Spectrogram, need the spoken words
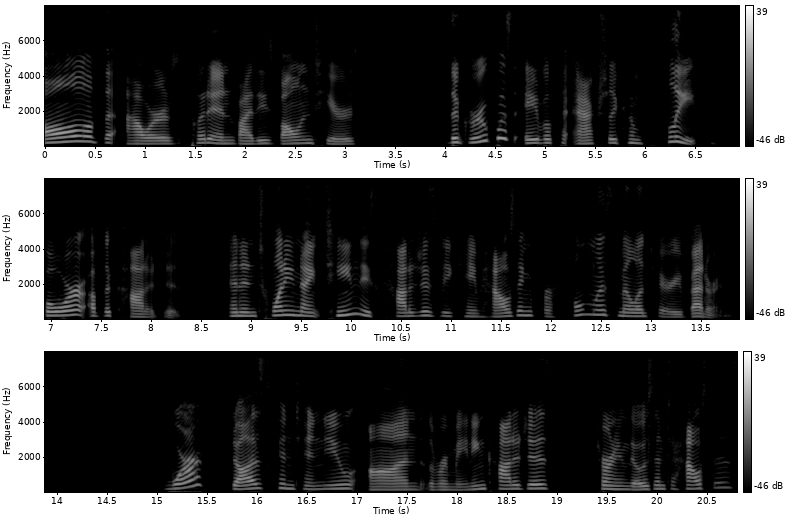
all of the hours put in by these volunteers, the group was able to actually complete four of the cottages. And in 2019, these cottages became housing for homeless military veterans. Work does continue on the remaining cottages, turning those into houses,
